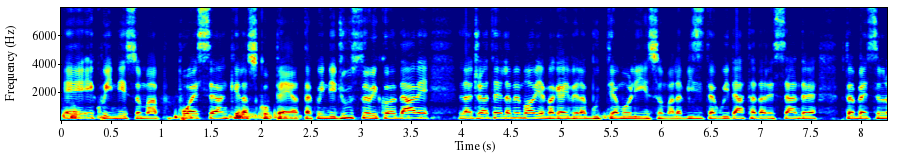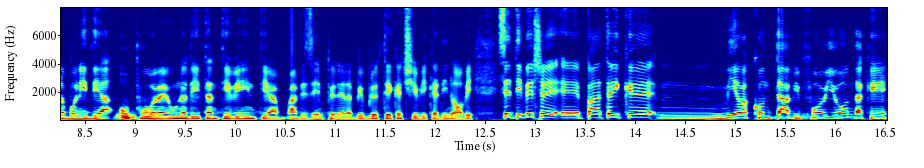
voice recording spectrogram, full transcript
e, e quindi insomma può essere anche la scoperta. Quindi giusto ricordare la giornata della memoria, magari ve la buttiamo lì, insomma, la visita guidata ad Alessandria potrebbe essere una buona idea, oppure uno dei tanti eventi, a- ad esempio nella biblioteca civica di Novi. Senti, invece, eh, Patrick, mh, mi raccontavi fuori onda che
